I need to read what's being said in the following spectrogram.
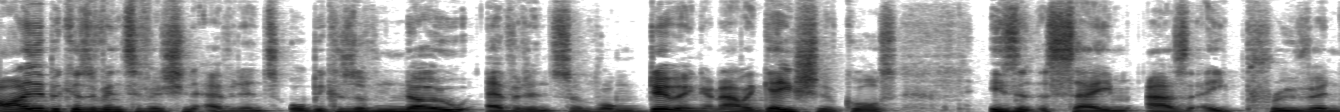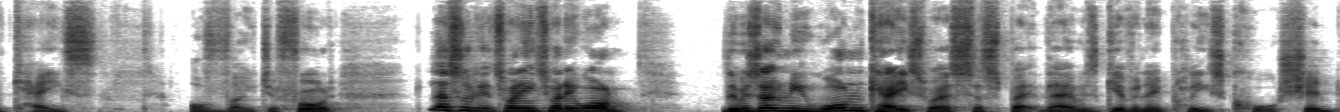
either because of insufficient evidence or because of no evidence of wrongdoing. An allegation, of course, isn't the same as a proven case of voter fraud. Let's look at 2021. There was only one case where a suspect there was given a police caution.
